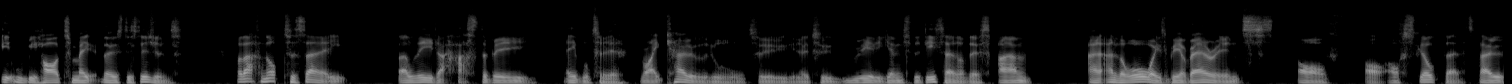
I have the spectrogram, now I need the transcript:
it will be hard to make those decisions. But that's not to say a leader has to be able to write code or to you know to really get into the detail of this. Um, and, and there'll always be a variance of of, of skill set. So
